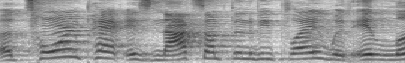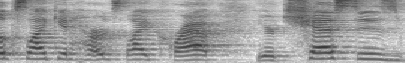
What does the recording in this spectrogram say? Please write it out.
a torn pec is not something to be played with. It looks like it hurts like crap. Your chest is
